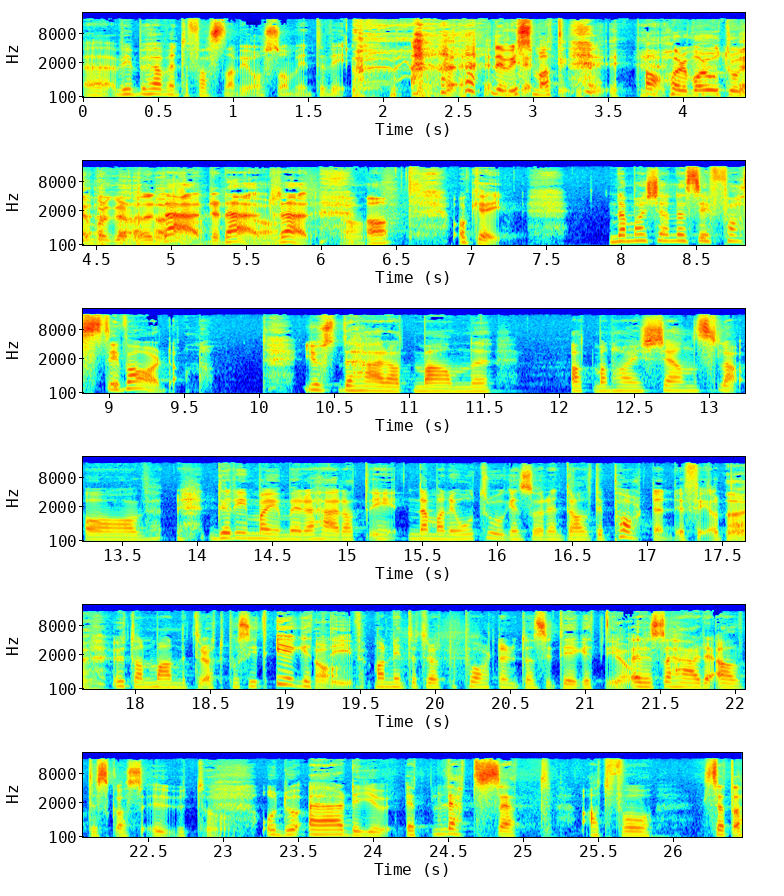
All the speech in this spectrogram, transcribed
Eh, vi behöver inte fastna vid oss om vi inte vill. det är som att... Ja, har du varit otrogen på grund av det där, det där, Ja, det där? ja. Ja. Okej. När man känner sig fast i vardagen. Just det här att man att man har en känsla av, det rimmar ju med det här att när man är otrogen så är det inte alltid partnern det är fel på, Nej. utan man är trött på sitt eget Ja. liv. Man är inte trött på partnern utan sitt eget liv. Ja. Är det så här det alltid ska se ut? Ja. Och då är det ju ett lätt sätt att få sätta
